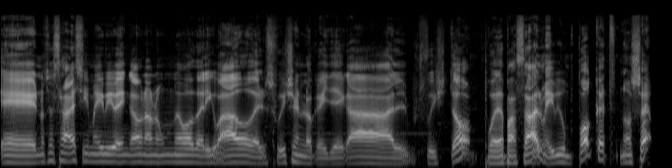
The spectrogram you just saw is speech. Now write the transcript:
Eh, no se sabe si maybe venga un nuevo derivado del Switch en lo que llega al Switch 2. Puede pasar, maybe un Pocket, no sé.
